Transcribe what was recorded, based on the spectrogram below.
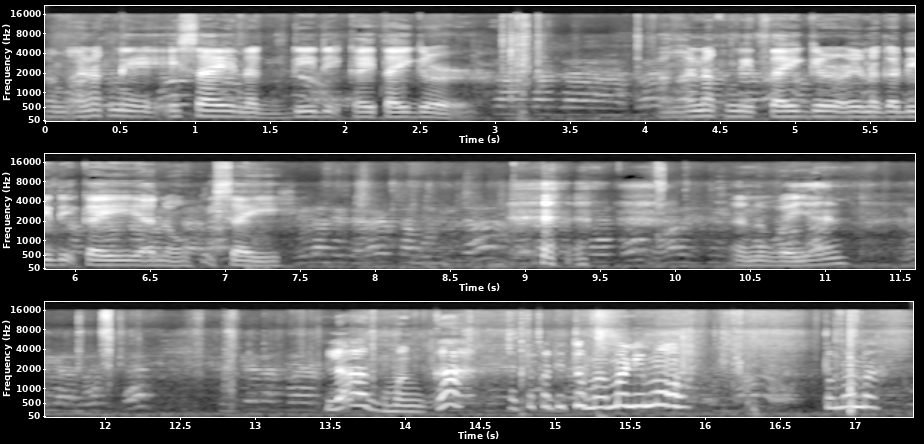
ang anak ni Isay nagdidi kay Tiger. Ang anak ni Tiger ay nagadidi kay ano, Isay. ano ba 'yan? Laag man ka. Ato ka dito mama ni mo. Ito mama.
